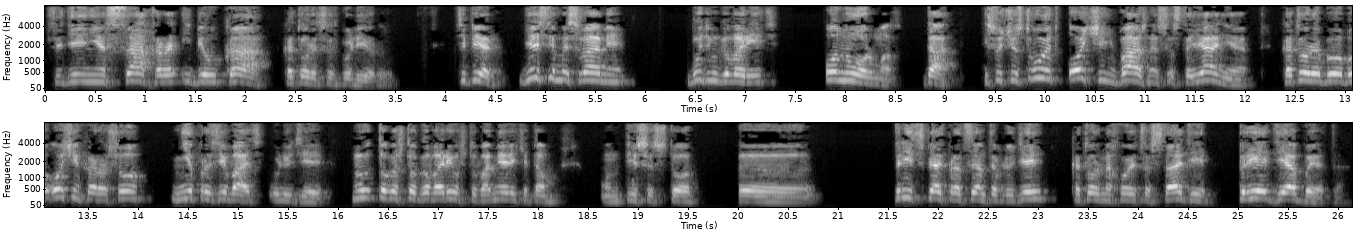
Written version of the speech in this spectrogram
соединения сахара и белка, которые циркулируют. Теперь, если мы с вами будем говорить о нормах, да, и существует очень важное состояние, которое было бы очень хорошо не прозевать у людей. Ну, только что говорил, что в Америке там он пишет, что э, 35% людей, которые находятся в стадии предиабета.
